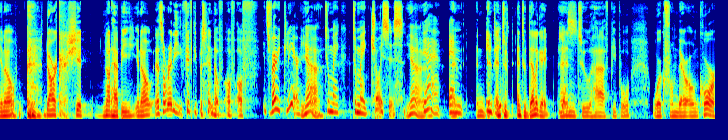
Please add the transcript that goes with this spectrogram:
you know, dark shit, not happy? You know, that's already fifty percent of, of of It's very clear. yeah, To make to make choices. yeah, Yeah. And, and indeed, and to and to delegate Yes. and to have people work from their own core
